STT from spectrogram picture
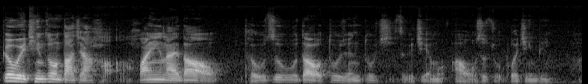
各位听众，大家好，欢迎来到《投资悟道，渡人渡己》这个节目啊，我是主播金兵啊。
